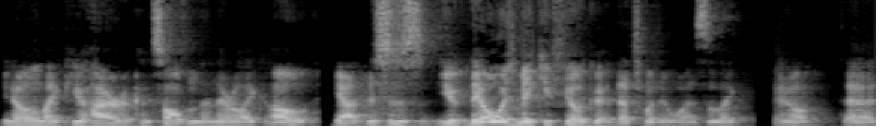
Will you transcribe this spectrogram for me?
You know, like you hire a consultant and they're like, oh, yeah, this is, you, they always make you feel good. That's what it was. Like, you know, uh,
